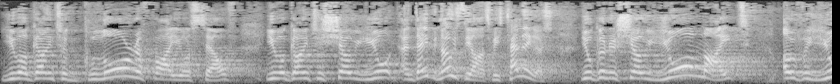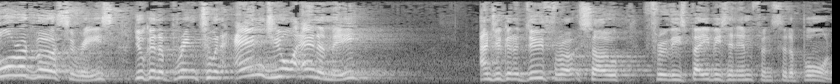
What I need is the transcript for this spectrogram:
You are going to glorify yourself. You are going to show your, and David knows the answer. He's telling us, you're going to show your might over your adversaries. You're going to bring to an end your enemy and you're going to do so through these babies and infants that are born.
